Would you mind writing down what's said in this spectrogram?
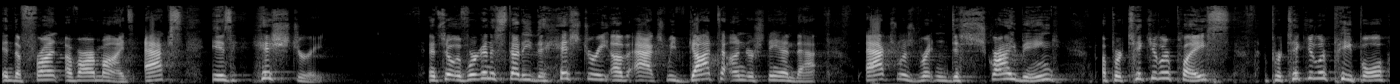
in the front of our minds. Acts is history. And so, if we're going to study the history of Acts, we've got to understand that Acts was written describing a particular place, a particular people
